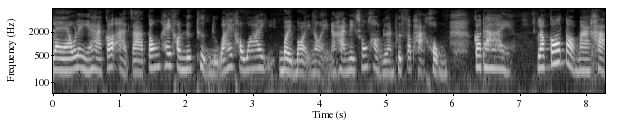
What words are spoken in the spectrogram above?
แล้วอะไรเงี้ยค่ะก็อาจจะต้องให้เขานึกถึงหรือว่าให้เขาไหว้บ่อยๆ หน่อยนะคะ ในช่วงของเดือนพฤษภาคมก็ได้ แล้วก็ต่อมาค่ะ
